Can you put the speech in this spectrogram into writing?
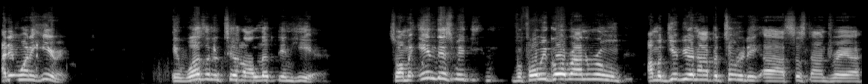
I didn't want to hear it. It wasn't until I looked in here. So I'm gonna end this with before we go around the room. I'm gonna give you an opportunity, uh, Sister Andrea.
